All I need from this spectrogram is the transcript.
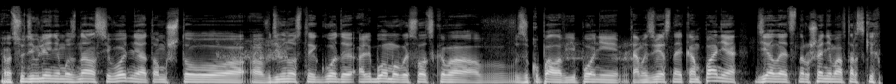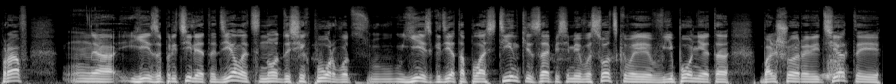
Я вот с удивлением узнал сегодня о том, что а, в 90-е годы альбомы Высоцкого закупала в Японии там известная компания, делает с нарушением авторских прав. А, ей запретили это делать, но до сих пор вот есть где-то пластинки с записями Высоцкого, и в Японии это большой раритет. И,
